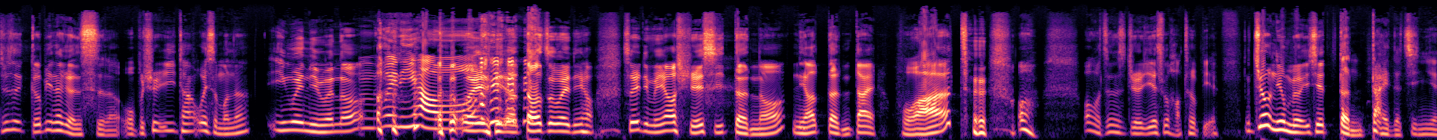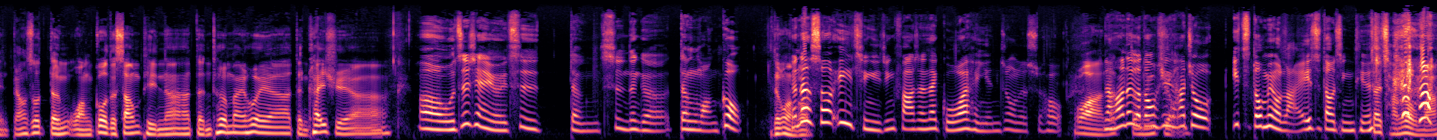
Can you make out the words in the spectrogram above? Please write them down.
就是隔壁那个人死了，我不去医他，为什么呢？因为你们哦，嗯、为你好哦，为你好，都是为你好，所以你们要学习等哦，你要等待。What？哦哦，我真的是觉得耶稣好特别。就你有没有一些等待的经验？比方说等网购的商品啊，等特卖会啊，等开学啊。呃，我之前有一次等是那个等网购。可那时候疫情已经发生在国外很严重的时候，哇！然后那个东西它就一直都没有来，一直到今天。在长荣吗？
